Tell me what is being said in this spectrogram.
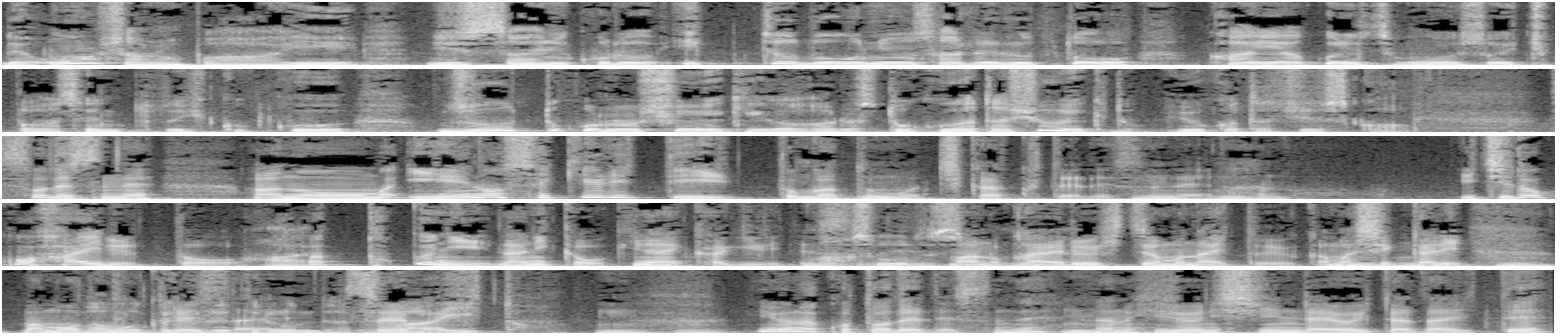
で、御社の場合、実際にこれを一度導入されると、解約率もおよそ1%と低く、ずっとこの収益が上がるストック型収益という形ですか？そうですね。あの、まあ、家のセキュリティとかとも近くてですね、うんうん、あの一度こう入ると、はい、まあ、特に何か起きない限りですね、まあ、ね、まあ、あの変える必要もないというか、まあ、しっかり守ってくれさえすればいいと。いうようなことでですね、うん、あの非常に信頼をいただいて、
